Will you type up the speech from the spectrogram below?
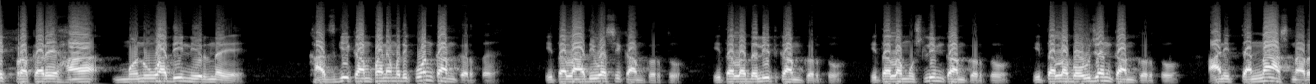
एक प्रकारे हा मनुवादी निर्णय आहे. खाजगी कंपन्यामध्ये कोण काम करतं? इथला आदिवासी काम करतो इथला दलित काम करतो इथला मुस्लिम काम करतो इथला बहुजन काम करतो. आणि त्यांना असणार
